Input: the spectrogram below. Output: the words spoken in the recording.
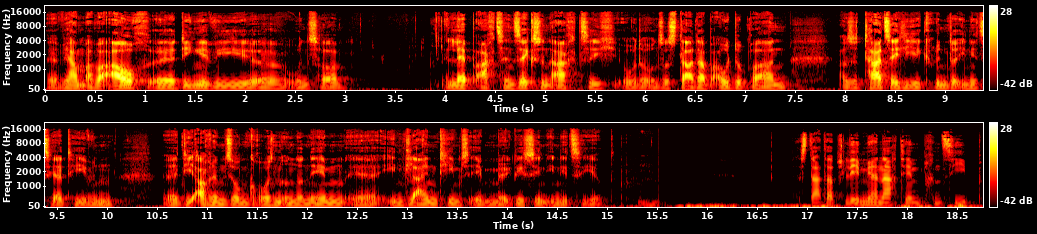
Äh, wir haben aber auch äh, Dinge wie äh, unser Lab 1886 oder unsere Startup Autobahn, also tatsächliche Gründerinitiativen, die auch in so einem großen Unternehmen äh, in kleinen Teams eben möglich sind, initiiert. Startups leben ja nach dem Prinzip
